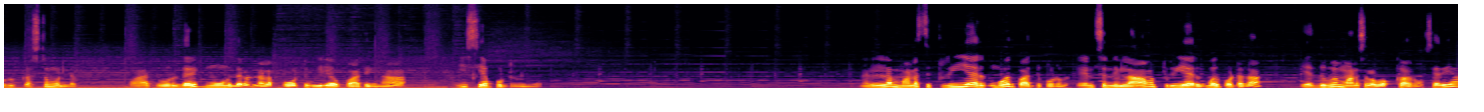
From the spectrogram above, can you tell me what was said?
ஒரு கஷ்டமும் இல்லை. பார்த்து ஒரு தடவைக்கு மூணு தடவை நல்லா போட்டு வீடியோ பார்த்தீங்கன்னா ஈஸியாக போட்டுருவீங்க. நல்லா மனசு ஃப்ரீயாக இருக்கும்போது பார்த்து போடுங்க. டென்ஷன் இல்லாமல் ஃப்ரீயாக இருக்கும்போது போட்டால் தான் எதுவுமே மனசில் உட்காரும் சரியா?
